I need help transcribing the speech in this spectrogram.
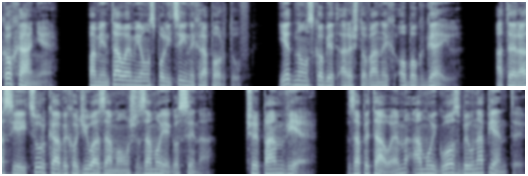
Kochanie. Pamiętałem ją z policyjnych raportów. Jedną z kobiet aresztowanych obok Gail. A teraz jej córka wychodziła za mąż za mojego syna. Czy Pam wie? Zapytałem, a mój głos był napięty.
